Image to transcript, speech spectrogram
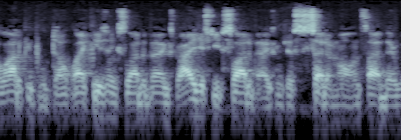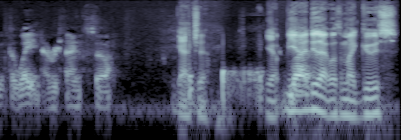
a lot of people don't like using slotted bags, but I just use slotted bags and just set them all inside there with the weight and everything. So Gotcha. Yep. Yeah, I do that with my goose,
